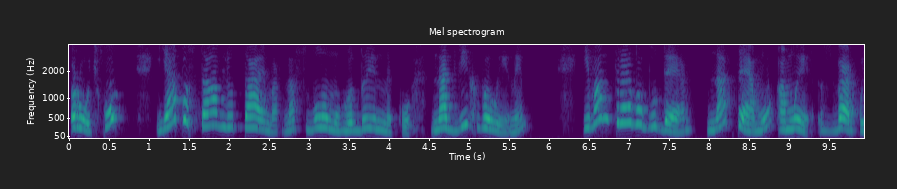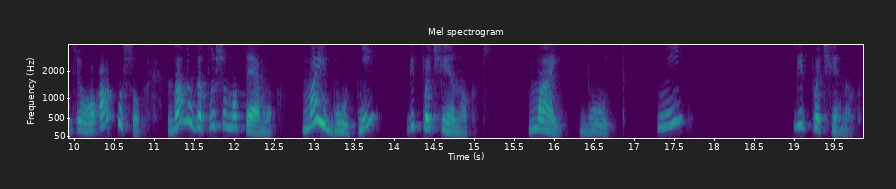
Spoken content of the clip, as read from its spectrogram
ручку. Я поставлю таймер на своєму годиннику на 2 хвилини, і вам треба буде на тему, а ми зверху цього аркушу з вами запишемо тему майбутній відпочинок. Майбутній відпочинок.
